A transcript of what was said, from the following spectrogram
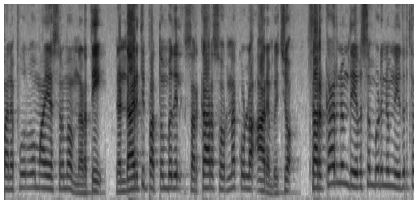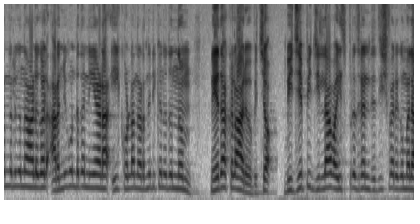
മനഃപൂർവമായ ശ്രമം നടത്തി. രണ്ടായിരത്തി പത്തൊമ്പതിൽ സർക്കാർ സ്വർണക്കൊള്ള ആരംഭിച്ചു. സർക്കാരിനും ദേവസ്വം ബോർഡിനും നേതൃത്വം നൽകുന്ന ആളുകൾ അറിഞ്ഞുകൊണ്ട് തന്നെയാണ് ഈ കൊള്ള നടന്നിരിക്കുന്നതെന്നും നേതാക്കൾ ആരോപിച്ചു. ബി ജെ പി ജില്ലാ വൈസ് പ്രസിഡന്റ് രതീഷ് വരകുമല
